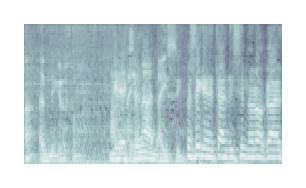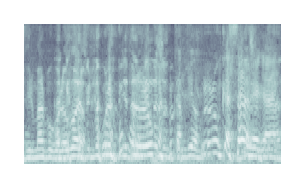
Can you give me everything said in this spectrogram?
Ah, el micrófono. Direccional. Ahí, ahí sí. Pensé que te estaban diciendo, no, acaba de firmar por Colo Colo. Uno, nunca, uno sabe acá.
